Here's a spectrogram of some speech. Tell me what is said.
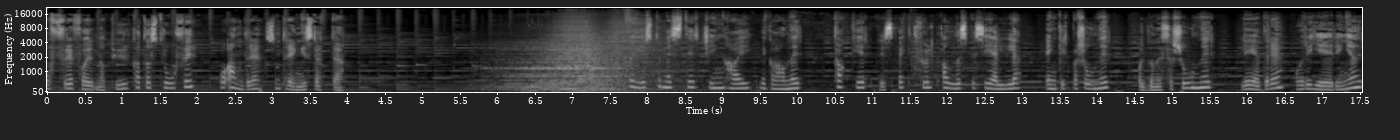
ofre for naturkatastrofer og andre som trenger støtte. Høyeste mester Ching Hai, veganer, takker respektfullt alle spesielle enkeltpersoner, organisasjoner, ledere og regjeringer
